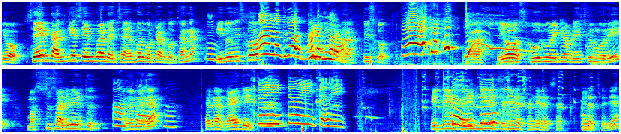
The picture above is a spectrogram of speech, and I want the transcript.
ఇగో సేమ్ అందుకే సేమ్ కార్డ్ ఇచ్చాను ఎవరు కొట్టాడుకోవచ్చు అన్న ఈ నువ్వు తీసుకో తీసుకో ఇగో స్కూల్ పోయేటప్పుడు వేసుకుని పోరి మస్తు సరి పెడుతుంది అర్థమైందా సరేనా గాయత్రి టుయ్, టుయ్, టుయ్. ఇటు నేను నేను నేను ఒకసారి నేను ఒకసారి నేను ఒకసారి నేను ఒకసారి ఏ?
